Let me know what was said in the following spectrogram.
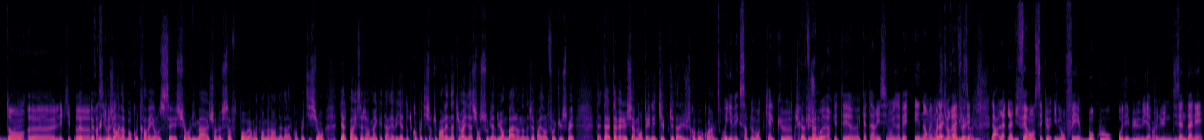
dans euh, l'équipe euh, Depuis 12 ans, on a beaucoup travaillé, on le sait, sur l'image, sur le soft power. Maintenant, maintenant, on est dans la compétition. Il y a le Paris Saint-Germain qui est arrivé, il y a d'autres compétitions. Tu parlais de naturalisation, je me souviens du handball, on en a déjà parlé dans le focus, mais tu avais réussi à monter une équipe qui est allée jusqu'au bout, quoi. Hein. oui, il y avait simplement quelques joueurs qui étaient euh, qataris, sinon ils avaient énormément naturalisé. la, la, différence, c'est qu'ils l'ont fait beaucoup au début, il y a plus d'une dizaine d'années,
